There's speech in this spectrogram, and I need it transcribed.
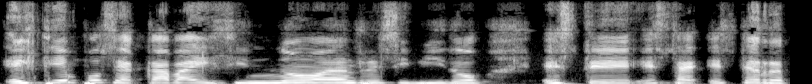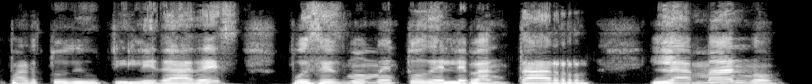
el tiempo se acaba y si no han recibido este, esta, este reparto de utilidades, pues es momento de levantar la mano.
